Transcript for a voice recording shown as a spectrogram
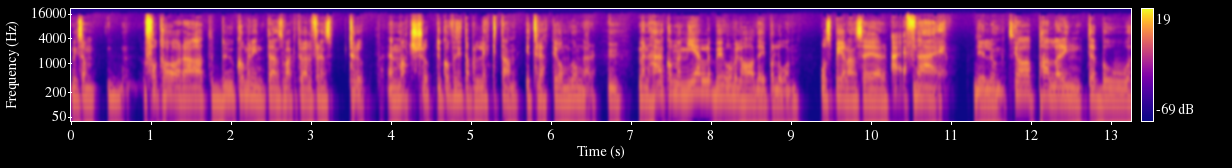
liksom fått höra att du kommer inte ens vara aktuell för en trupp, en matchtrupp. Du kommer få sitta på läktaren i 30 omgångar. Mm. Men här kommer Mjällby och vill ha dig på lån. Och spelaren säger nej, nej. Det är lugnt. Jag pallar inte bo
